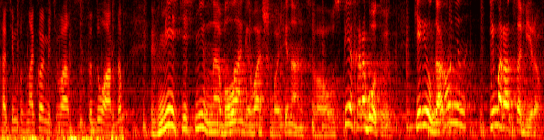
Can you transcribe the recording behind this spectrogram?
Хотим познакомить вас с Эдуардом. Вместе с ним на благо вашего финансового успеха работают Кирилл Доронин и Марат Сабиров.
